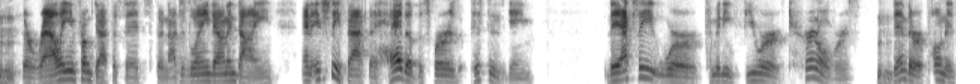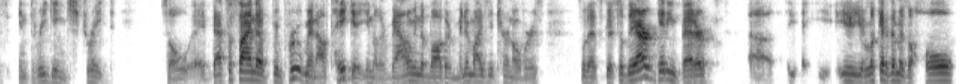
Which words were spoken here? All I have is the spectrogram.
Mhm. They're rallying from deficits. They're not just laying down and dying. And interesting fact, ahead of the Spurs Pistons game, they actually were committing fewer turnovers Mhm. than their opponents in three games straight. So if that's a sign of improvement, I'll take it. You know, they're valuing the ball, they're minimizing turnovers. So that's good. So they are getting better. Uh, you look at them as a whole,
